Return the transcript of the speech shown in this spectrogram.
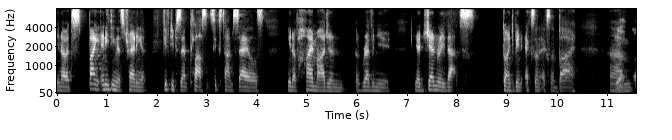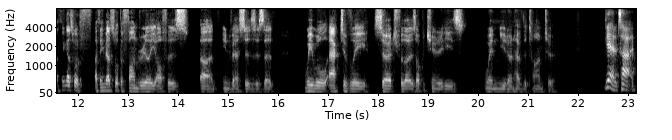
You know, it's buying anything that's trading at 50% plus at six times sales, you know, of high margin of revenue. You know, generally that's going to be an excellent, excellent buy. Um, yeah, I think that's what I think that's what the fund really offers uh, investors is that we will actively search for those opportunities when you don't have the time to. Yeah, it's hard.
